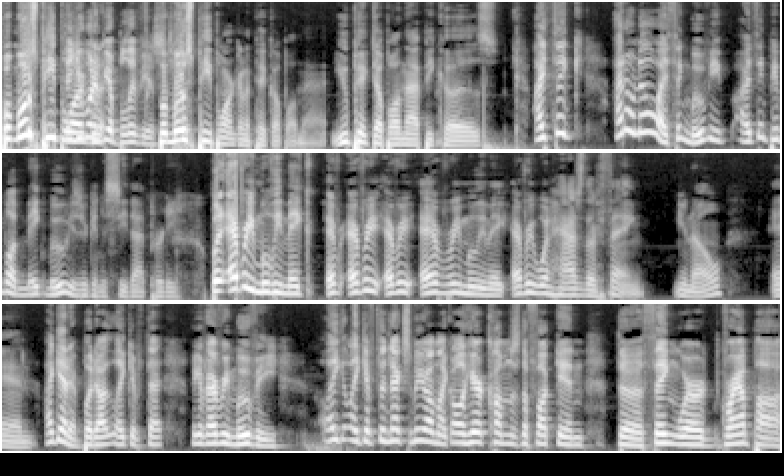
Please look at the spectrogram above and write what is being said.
but most people you wouldn't gonna, be oblivious But to. most people aren't going to pick up on that. You picked up on that because. i think i don't know i think movie i think people that make movies are going to see that pretty But every movie make every every every every movie make everyone has their thing, you know, and i get it but uh, like if that like if every movie like like if the next movie i'm like oh here comes the fucking the thing where grandpa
